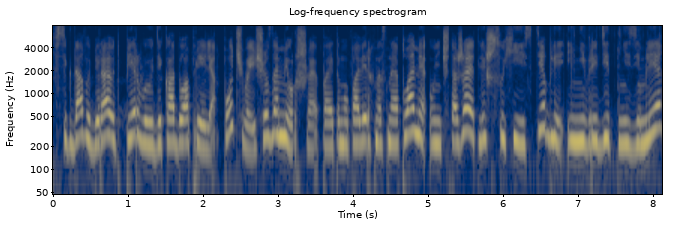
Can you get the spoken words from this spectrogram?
всегда выбирают первую декаду апреля. Почва еще замерзшая, поэтому поверхностное пламя уничтожает лишь сухие стебли и не вредит ни земле,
